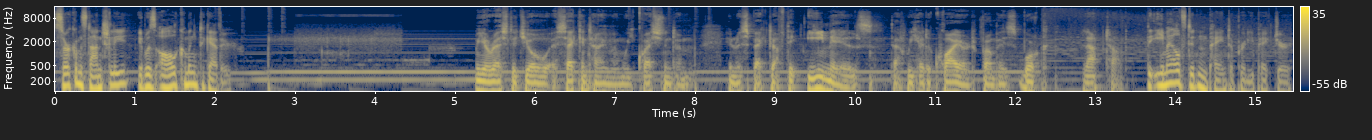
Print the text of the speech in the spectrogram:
Circumstantially, it was all coming together we arrested Joe a second time and we questioned him in respect of the emails that we had acquired from his work laptop. The emails didn't paint a pretty picture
